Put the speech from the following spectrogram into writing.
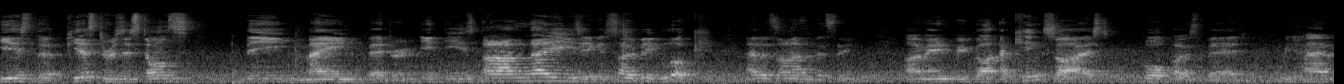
here's the pièce de résistance, the main bedroom. It is amazing. It's so big. Look at the size of this thing. I mean, we've got a king-sized four-post bed. We have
